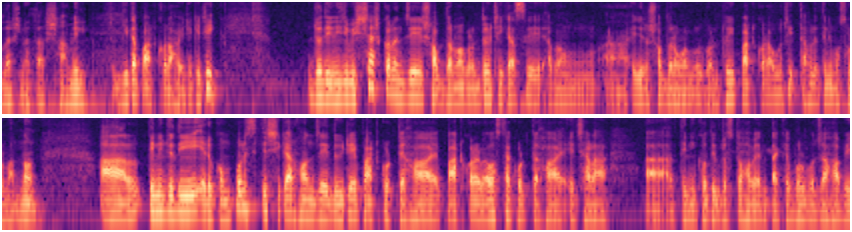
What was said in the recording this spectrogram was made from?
উদাসীনতার সামিল। গীতা পাঠ করা হয়, এটা কি ঠিক? যদি নিজে বিশ্বাস করেন যে সব ধর্মগ্রন্থই ঠিক আছে এবং এই জন্য সব ধর্মগ্রন্থই পাঠ করা উচিত, তাহলে তিনি মুসলমান নন। আর তিনি যদি এরকম পরিস্থিতির শিকার হন যে দুইটাই পাঠ করতে হয়, পাঠ করার ব্যবস্থা করতে হয়, এছাড়া তিনি ক্ষতিগ্রস্ত হবেন, তাকে ভুল বোঝা হবে,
